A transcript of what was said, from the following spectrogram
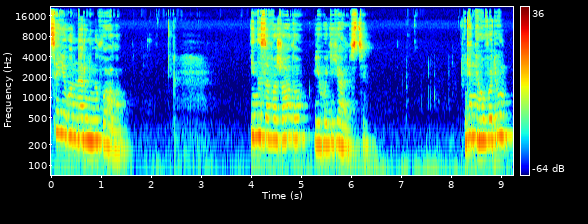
Це його не руйнувало і не заважало в його діяльності. Я не говорю,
